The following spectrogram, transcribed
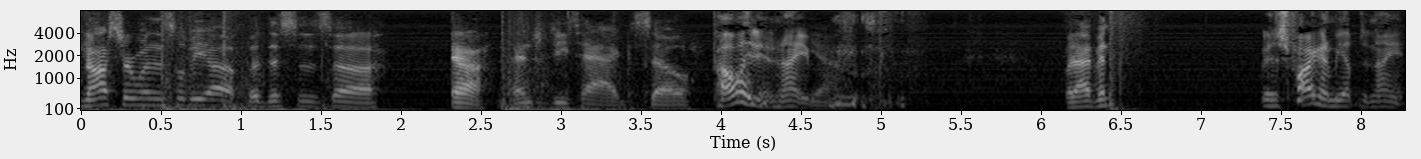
Not sure when this will be up, but this is uh, yeah, entity tag. So, Probably tonight. Yeah. but I've it's probably gonna be up tonight.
